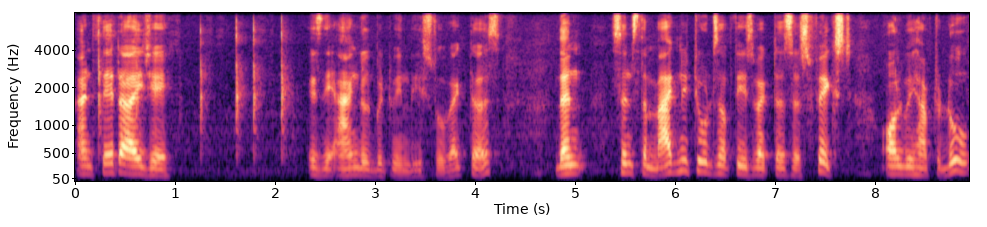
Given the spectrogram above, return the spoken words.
and theta ij is the angle between these two vectors, then since the magnitudes of these vectors is fixed, all we have to do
